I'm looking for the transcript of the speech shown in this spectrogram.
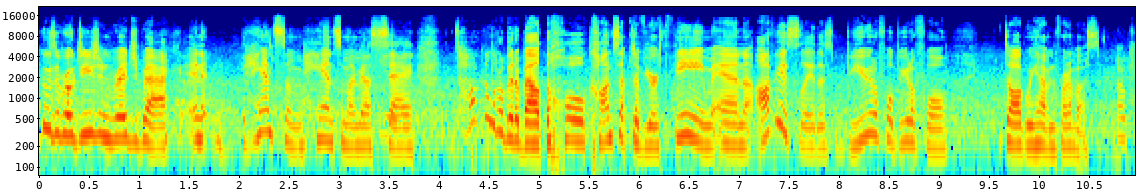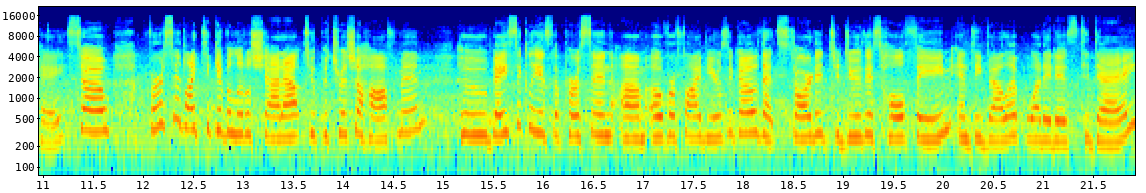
who's a Rhodesian Ridgeback and handsome, handsome, I must say. Talk a little bit about the whole concept of your theme and obviously this beautiful, beautiful dog we have in front of us. Okay, so first I'd like to give a little shout out to Patricia Hoffman, who basically is the person um, over five years ago that started to do this whole theme and develop what it is today.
